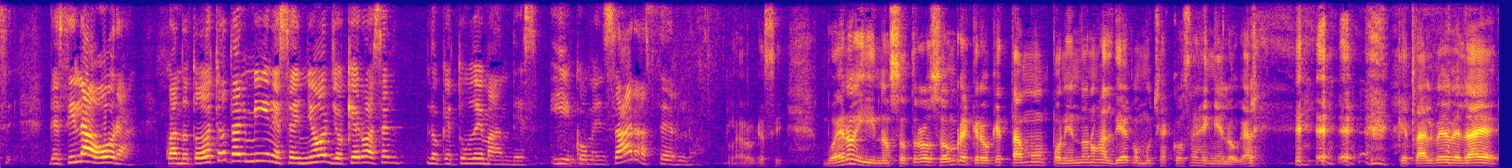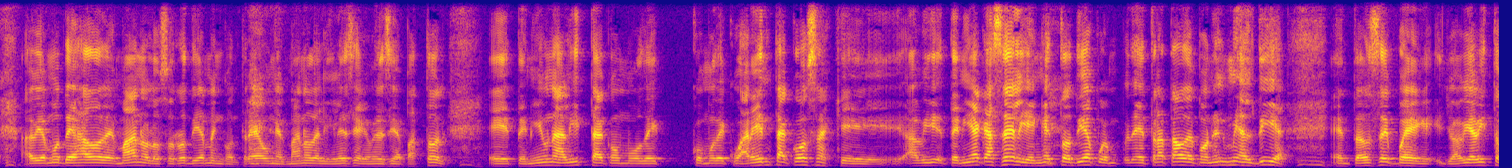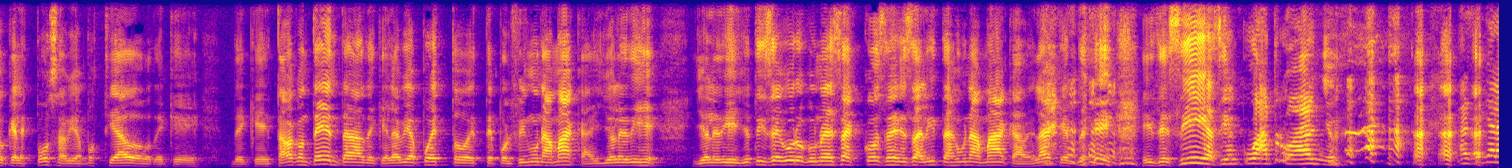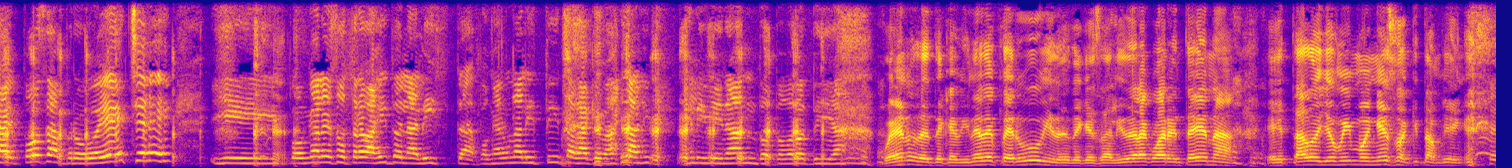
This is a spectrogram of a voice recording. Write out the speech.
decir ahora, cuando todo esto termine, Señor, yo quiero hacer lo que tú demandes y comenzar a hacerlo. Claro que sí. Bueno, y nosotros los hombres creo que estamos poniéndonos al día con muchas cosas en el hogar. que tal vez, ¿verdad? Eh, habíamos dejado de mano. Los otros días me encontré a un hermano de la iglesia que me decía, pastor, eh, tenía una lista como de como de 40 cosas que tenía que hacer y en estos días pues he tratado de ponerme al día. Entonces pues yo había visto que la esposa había posteado de que, de que estaba contenta, de que le había puesto este, por fin una hamaca y yo le dije, yo le dije, yo estoy seguro que una de esas cosas en esa lista es una hamaca, ¿verdad? Que, y dice, sí, hacían cuatro años. Así que la esposa aproveche y póngale esos trabajitos en la lista, pongan una listita para que vayan eliminando todos los días. Bueno, desde que vine de Perú y desde que salí de la cuarentena, he estado yo mismo en eso aquí también. Sí,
